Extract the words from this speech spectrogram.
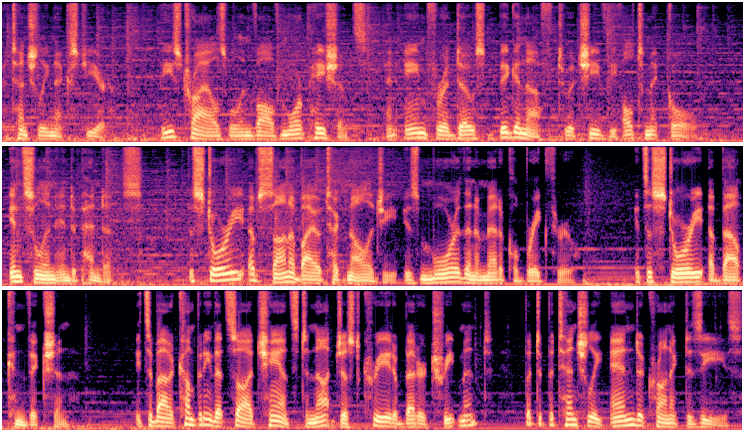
potentially next year. These trials will involve more patients and aim for a dose big enough to achieve the ultimate goal, insulin independence. The story of Sana Biotechnology is more than a medical breakthrough. It's a story about conviction. It's about a company that saw a chance to not just create a better treatment, but to potentially end a chronic disease,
